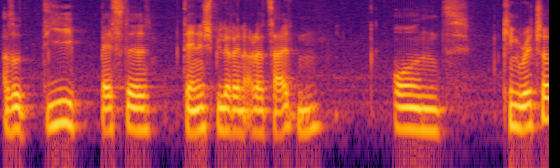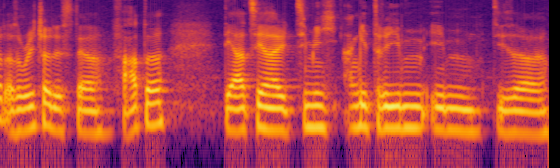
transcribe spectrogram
Also die beste Tennisspielerin aller Zeiten. Und King Richard, also Richard ist der Vater, der hat sie halt ziemlich angetrieben, eben dieser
